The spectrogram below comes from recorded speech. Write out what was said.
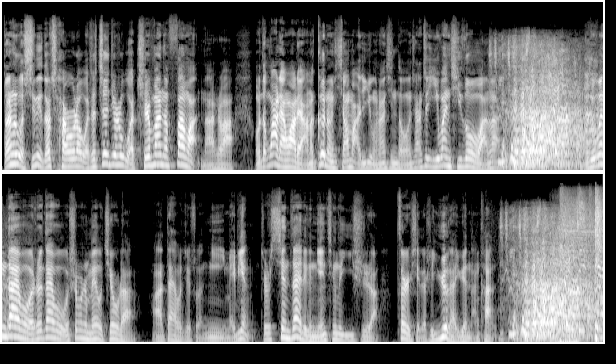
当时我心里都抽了，我说这就是我吃饭的饭碗呐，是吧？我都哇凉哇凉的，各种想法就涌上心头。你像这一万七做不完了，我就问大夫，我说大夫，我是不是没有救了？啊，大夫就说你没病，就是现在这个年轻的医师啊，字儿写的是越来越难看了。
